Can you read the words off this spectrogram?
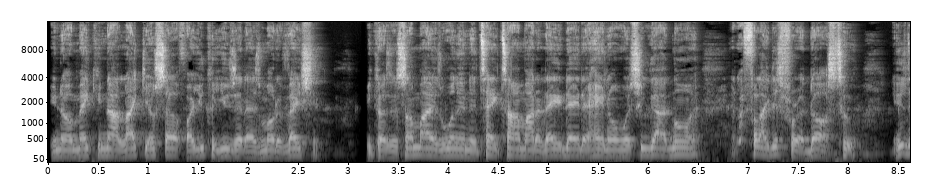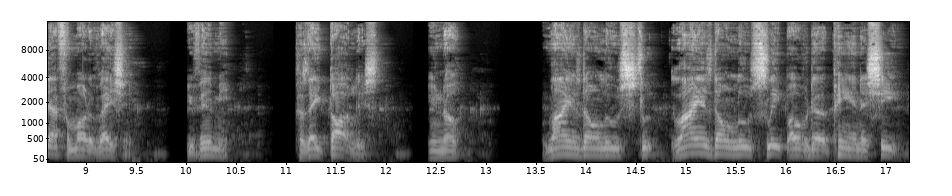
you know make you not like yourself, or you could use it as motivation. Because if somebody's willing to take time out of their day to hate on what you got going, and I feel like this for adults too, use that for motivation. You feel me? Because they thoughtless, you know. Lions don't lose lions don't lose sleep over the opinion of sheep.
